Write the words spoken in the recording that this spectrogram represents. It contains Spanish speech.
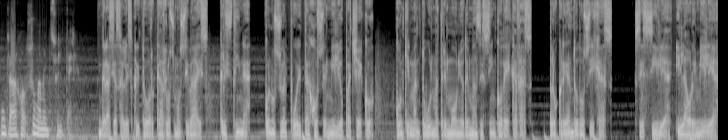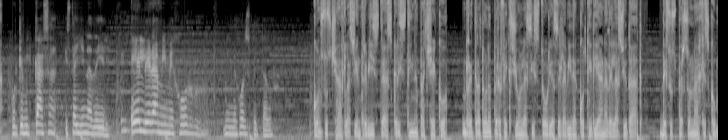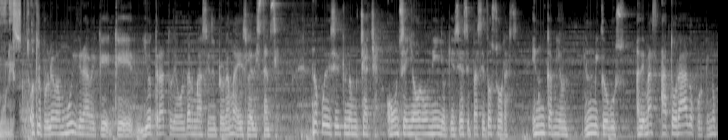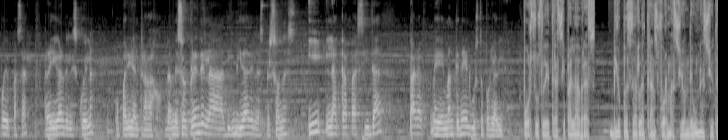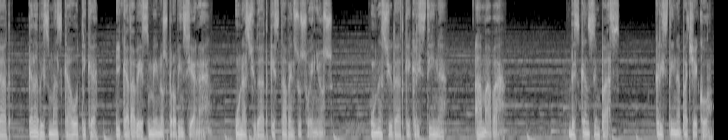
un trabajo sumamente solitario. Gracias al escritor Carlos Monsiváis, Cristina conoció al poeta José Emilio Pacheco, con quien mantuvo un matrimonio de más de cinco décadas, procreando dos hijas, Cecilia y Laura Emilia. Porque mi casa está llena de él. Él era mi mejor, mi mejor espectador. Con sus charlas y entrevistas, Cristina Pacheco retrató a la perfección las historias de la vida cotidiana de la ciudad, de sus personajes comunes. Otro problema muy grave que, que yo trato de abordar más en el programa es la distancia. No puede ser que una muchacha o un señor o un niño, quien sea, se pase dos horas en un camión, en un microbús, además atorado porque no puede pasar para llegar de la escuela o para ir al trabajo. Me sorprende la dignidad de las personas y la capacidad para eh, mantener el gusto por la vida. Por sus letras y palabras, vio pasar la transformación de una ciudad cada vez más caótica y cada vez menos provinciana. Una ciudad que estaba en sus sueños. Una ciudad que Cristina amaba. Descansa en paz. Cristina Pacheco.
